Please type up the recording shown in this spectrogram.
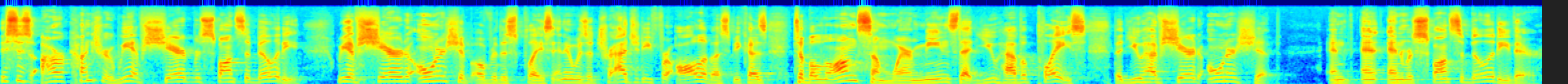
This is our country. We have shared responsibility. We have shared ownership over this place. And it was a tragedy for all of us because to belong somewhere means that you have a place, that you have shared ownership and, and, and responsibility there.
